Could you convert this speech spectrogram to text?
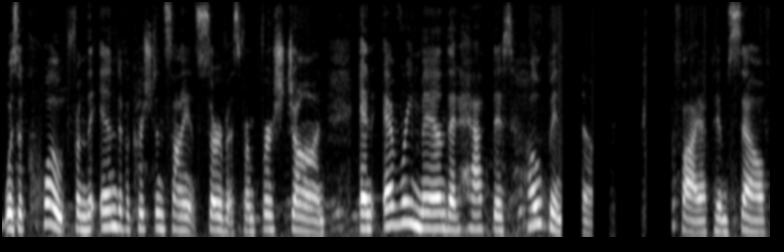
was a quote from the end of a Christian science service from First John. And every man that hath this hope in him purifieth himself,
